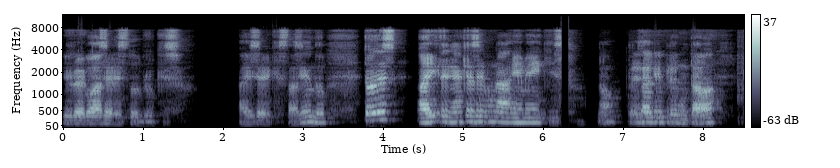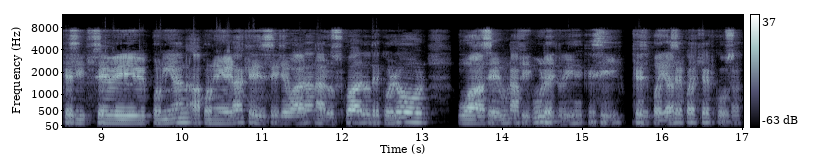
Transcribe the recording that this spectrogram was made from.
y luego va a hacer estos bloques. Ahí se ve que está haciendo. Entonces, ahí tenía que hacer una MX, ¿no? Entonces alguien preguntaba, que si se ponían a poner a que se llevaran a los cuadros de color o a hacer una figura, yo dije que sí, que se podía hacer cualquier cosa.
